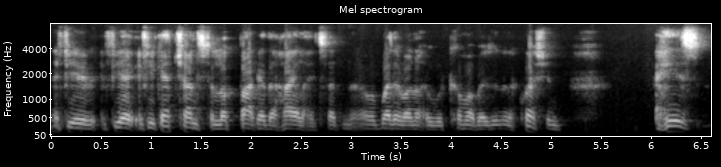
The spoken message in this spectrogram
if you if you if you get a chance to look back at the highlights, I don't know whether or not it would come up as another question. His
